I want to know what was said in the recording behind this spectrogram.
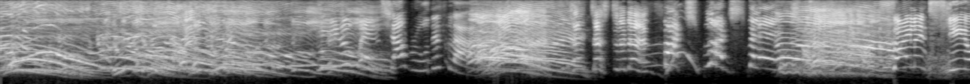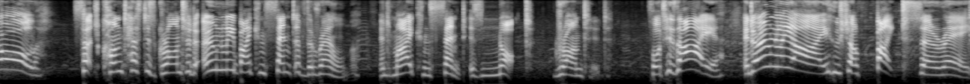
who wins shall rule this land. Contest to the death! Much blood spilling! Silence, ye all! Such contest is granted only by consent of the realm, and my consent is not granted. For 'tis I, and only I, who shall fight Sir Ray.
